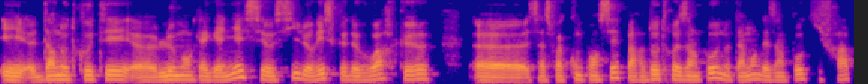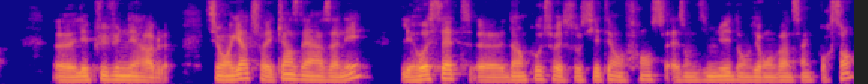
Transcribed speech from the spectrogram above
Et d'un autre côté, le manque à gagner, c'est aussi le risque de voir que ça soit compensé par d'autres impôts, notamment des impôts qui frappent les plus vulnérables. Si on regarde sur les 15 dernières années, les recettes d'impôts sur les sociétés en France, elles ont diminué d'environ 25%.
